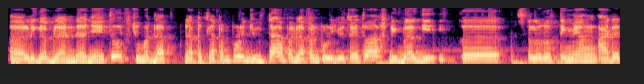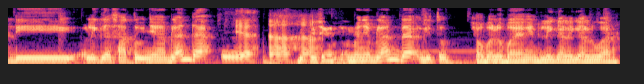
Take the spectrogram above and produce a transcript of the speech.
uh, Liga Belandanya itu cuma dap dapat 80 juta apa 80 juta itu harus dibagi ke seluruh tim yang ada di Liga satunya Belanda. Iya. Uh -huh. namanya Belanda gitu. Coba lu bayangin di liga-liga luar.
